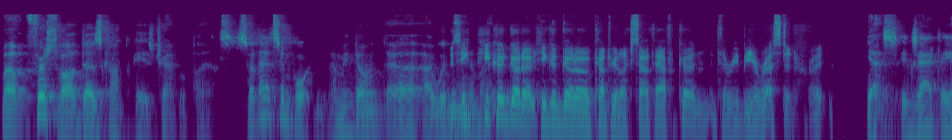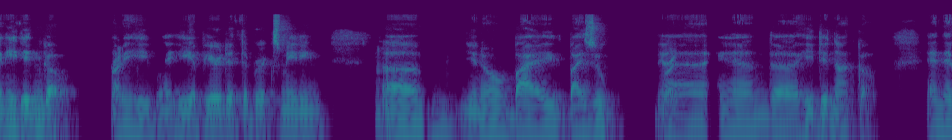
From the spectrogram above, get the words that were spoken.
Well, first of all, it does complicate his travel plans, so that's important. I mean, don't uh, I wouldn't. He, he, could go to he could go to a country like South Africa and in theory be arrested, right? Yes, exactly, and he didn't go. Right. I mean, he he appeared at the BRICS meeting mm-hmm. um, you know, by by Zoom, right. uh, and uh, he did not go. And the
